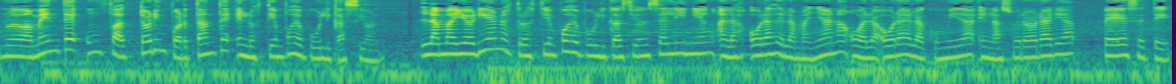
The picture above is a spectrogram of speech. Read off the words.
nuevamente un factor importante en los tiempos de publicación. La mayoría de nuestros tiempos de publicación se alinean a las horas de la mañana o a la hora de la comida en la hora horaria PST,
